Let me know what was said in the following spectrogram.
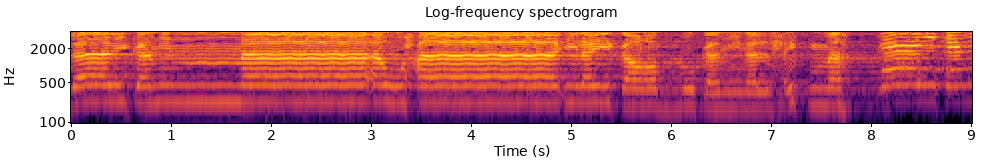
ذلك مما أوحى إليك ربك من الحكمة ذلك مما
